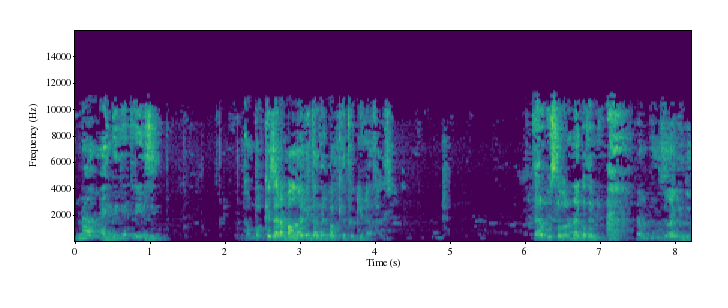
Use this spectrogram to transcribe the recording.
না একদিকে তো ইজি কমপক্ষে যারা বাঙালি তাদের পক্ষে তো কি টাফ আছে তারা বুঝতে পারে না কথাটি? না, বুঝতে পারি কিন্তু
